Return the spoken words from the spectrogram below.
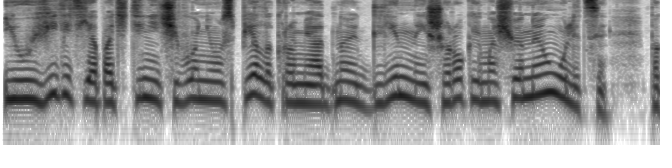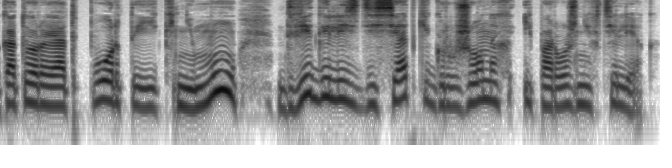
и увидеть я почти ничего не успела, кроме одной длинной и широкой мощёной улицы, по которой от порта и к нему двигались десятки груженных и порожних телег.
